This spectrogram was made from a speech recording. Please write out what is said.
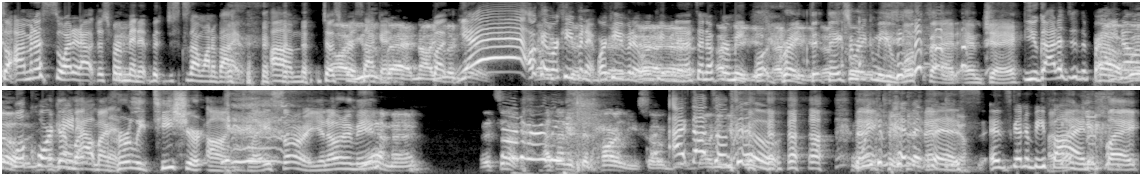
So I'm gonna sweat it out just for a minute, but just because I want to vibe. Um, just Oh, for a you look second. bad. No, you but look yeah, good. okay, That we're looks keeping good it. We're and keeping it. We're Yeah, keeping it. That's enough I for me. Well, great. Th- That's thanks for making me look bad, MJ. You got to do the. Pre- Nah, you know, Will, we'll I I got my, my. Hurley T-shirt on, Clay. Sorry, you know what I mean? Yeah, man. It's up. I thought it said Harley, so I thought so too. we can pivot thank this. It's gonna be You. I like fine. you, Clay.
